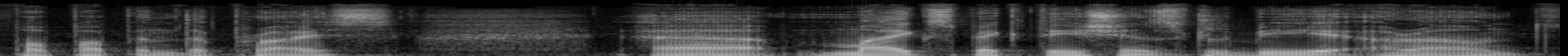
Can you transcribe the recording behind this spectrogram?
pop up in the price. Uh, my expectations will be around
